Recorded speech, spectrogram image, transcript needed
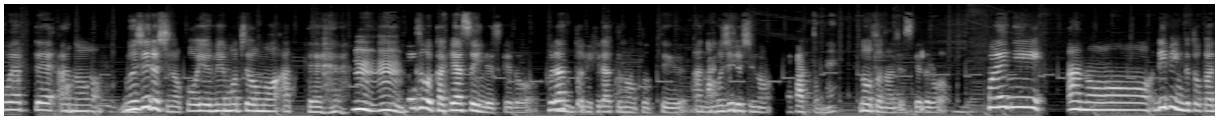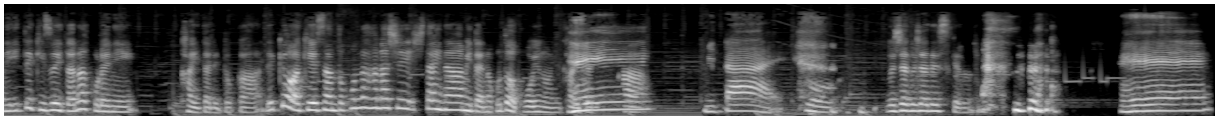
こうやって、あの、うん無印のこういうメモ帳もあって、うんうん。すごい書きやすいんですけど、フラットに開くノートっていう、あの、あ無印の。ノートなんですけど、これに、あのーリビングとかにいて気づいたら、これに書いたりとか、で、今日は昭恵さんとこんな話したいな、みたいなことはこういうのに書いたりとか。見たい。そう、ぐちゃぐちゃですけどね。へえ。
